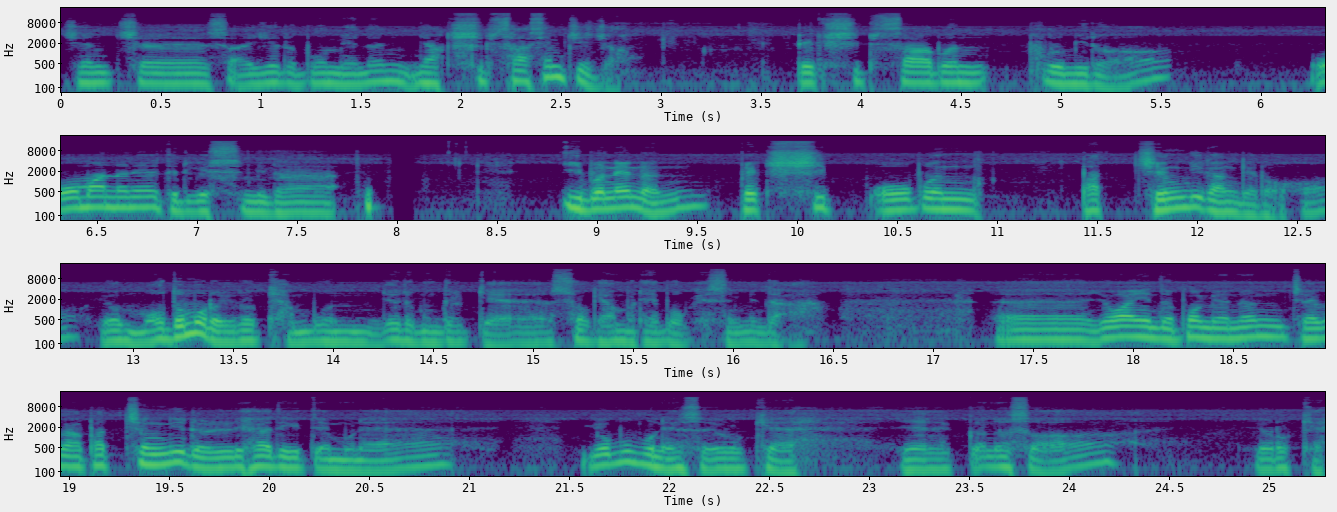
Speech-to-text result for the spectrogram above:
전체 사이즈를 보면은 약 14cm죠. 114번 푸르미러 5만원에 드리겠습니다. 이번에는 115번 밭 정리 관계로 요 모둠으로 이렇게 한번 여러분들께 소개 한번 해보겠습니다. 에, 요 아이들 보면은 제가 밭 정리를 해야 되기 때문에 요 부분에서 이렇게 예, 끊어서 이렇게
